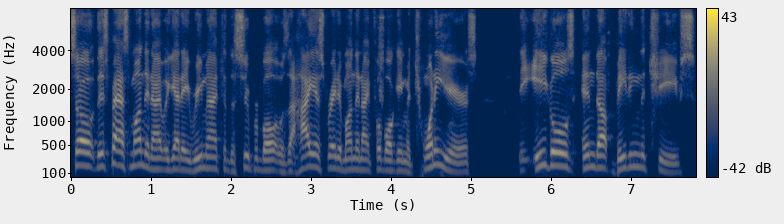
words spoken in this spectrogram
So this past Monday night, we got a rematch of the Super Bowl. It was the highest rated Monday night football game in 20 years. The Eagles end up beating the Chiefs.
